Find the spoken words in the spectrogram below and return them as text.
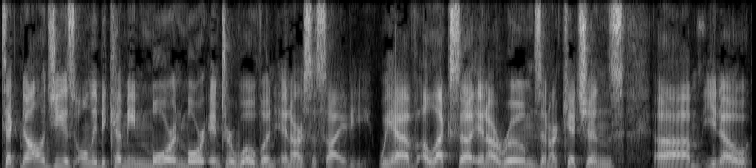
Technology is only becoming more and more interwoven in our society. We have Alexa in our rooms and our kitchens. Um, you know,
